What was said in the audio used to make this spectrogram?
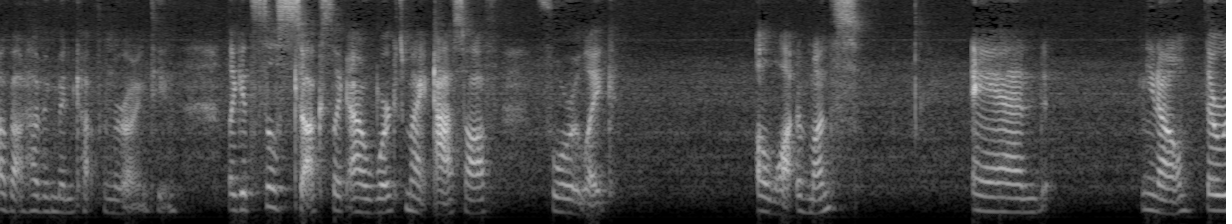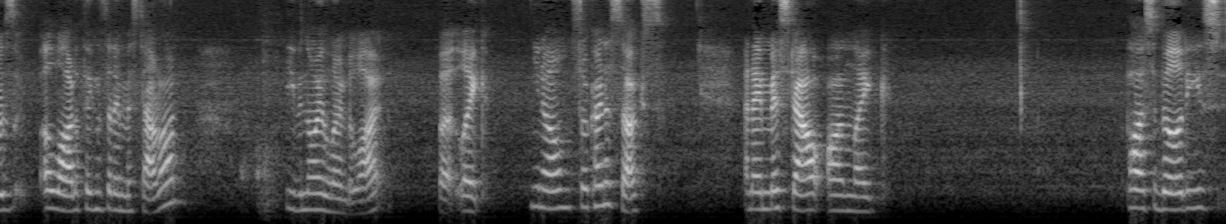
about having been cut from the rowing team. Like, it still sucks. Like, I worked my ass off for, like, a lot of months. And, you know, there was a lot of things that I missed out on. Even though I learned a lot. But, like, you know, still kind of sucks. And I missed out on, like, possibilities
